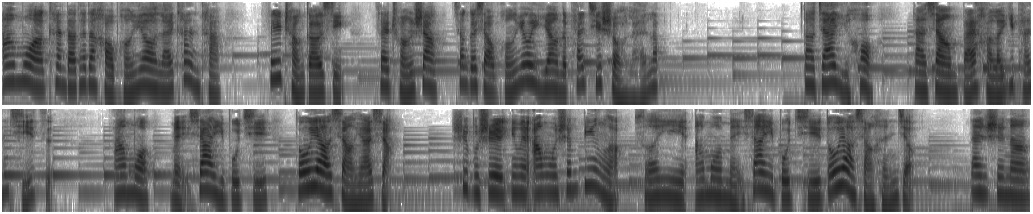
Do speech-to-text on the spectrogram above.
阿莫看到他的好朋友来看他，非常高兴。在床上像个小朋友一样的拍起手来了。到家以后，大象摆好了一盘棋子，阿莫每下一步棋都要想呀想，是不是因为阿莫生病了，所以阿莫每下一步棋都要想很久？但是呢，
